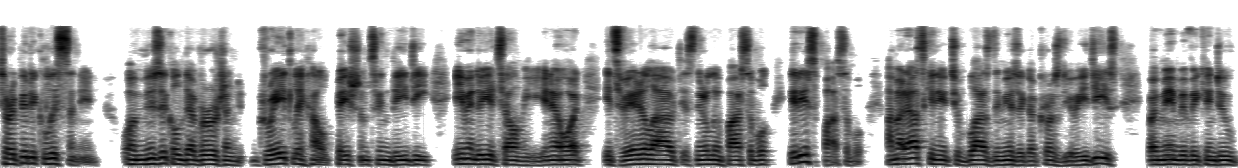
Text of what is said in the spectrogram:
Therapeutic listening or musical diversion greatly help patients in DD, even though you tell me, you know what, it's very loud, it's nearly impossible. It is possible. I'm not asking you to blast the music across the EDs, but maybe we can do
